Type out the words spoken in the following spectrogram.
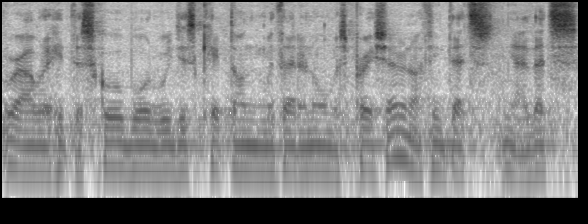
were able to hit the scoreboard, we just kept on with that enormous pressure, and I think that's you know that's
